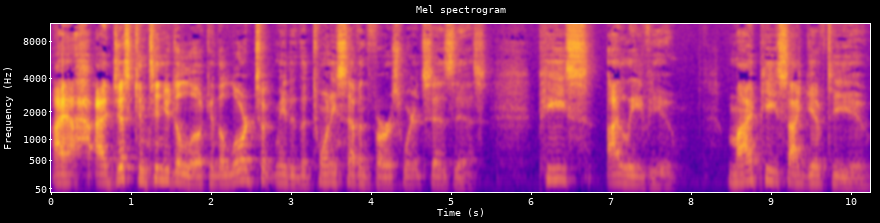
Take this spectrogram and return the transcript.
I, I just continued to look, and the Lord took me to the 27th verse where it says this Peace I leave you, my peace I give to you.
